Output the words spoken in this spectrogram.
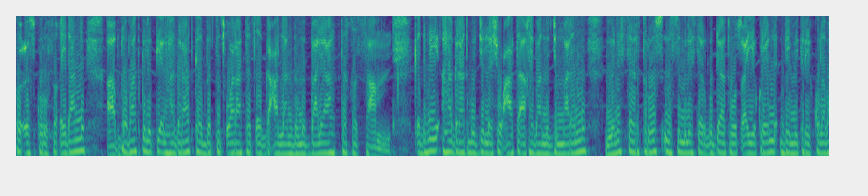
ክዕስክሩ ፈቒዳን ኣብ ዶባት ክልቲአን ሃገራት ከበድቲ ፅዋራት ተፀግዓላን ብምባል እያ ትኽሳ ቅድሚ ሃገራት ጉጅለ ሸውዓተ ኣኼባ ምጅማረን ሚኒስተር ትሩስ ምስ ሚኒስተር ጉዳያት ወፃኢ ዩክሬን ዲሚትሪ ኩለባ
